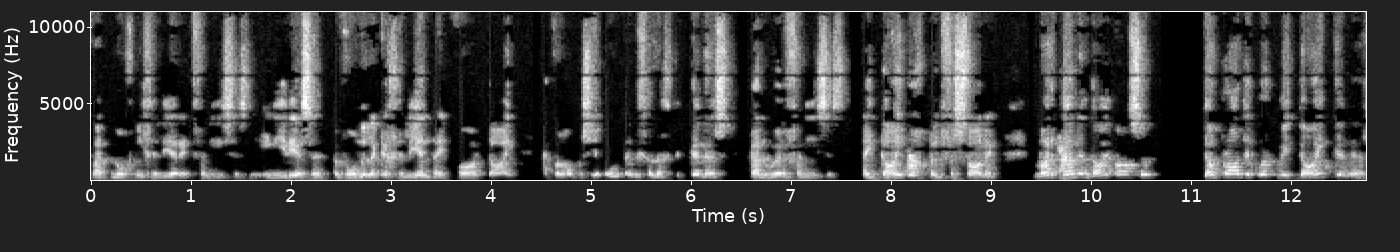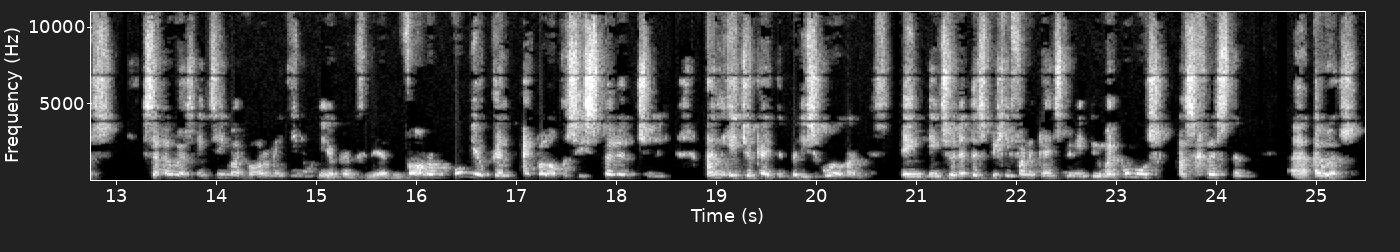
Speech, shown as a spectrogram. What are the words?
wat nog nie geleer het van Jesus nie. En hierdie is 'n wonderlike geleentheid waar daai ek wil amper sê oningeligte kinders kan hoor van Jesus. Uit daai oogpunt verstaan ek. Maar ja. dan in daai asem dan praat ek ook met daai kinders se ouers en sê maar waarom het jy nog nie jou kind geleer nie? Waarom kom jou kind ek wil amper sê spiritually uneducated by die skool aan? En en so dit is bietjie van 'n kind storie toe, maar kom ons as Christen uh ouers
